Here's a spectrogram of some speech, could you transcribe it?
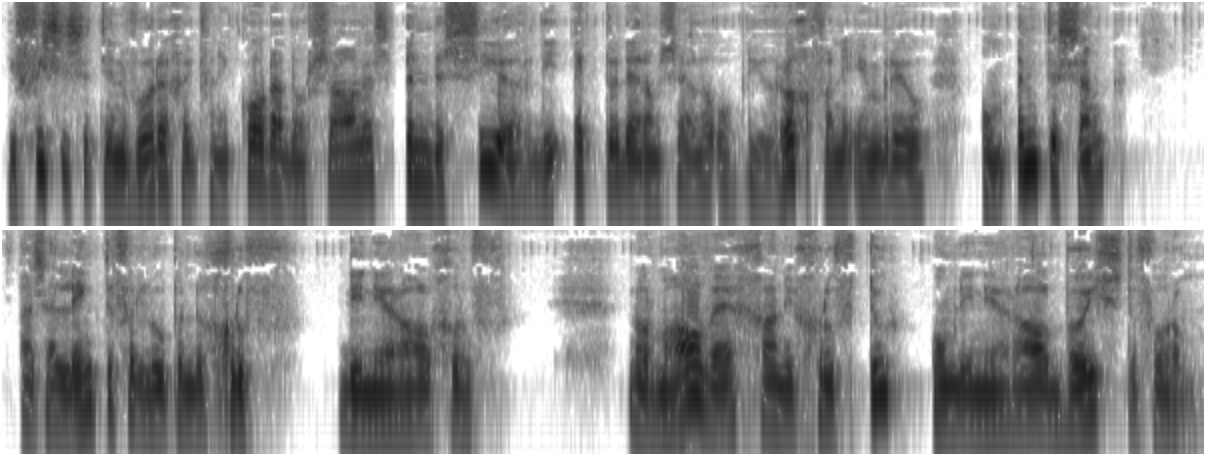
Die fisiese teenwoordigheid van die chorda dorsalis indiseer die ektodermselle op die rug van die embrio om in te sink as 'n lengteverlopende groef, die neuraalgroef. Normaalweg gaan die groef toe om die neuraalbuis te vorm.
